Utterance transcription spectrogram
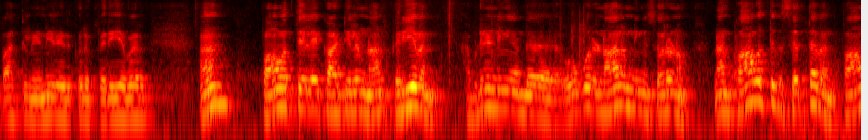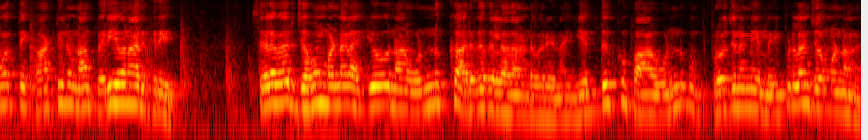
பார்க்கல் எண்ணில் இருக்கிற பெரியவர் ஆ? பாவத்திலே காட்டிலும் நான் பெரியவன். அப்படின்னு நீங்கள் அந்த ஒவ்வொரு நாளும் நீங்கள் சொல்லணும். நான் பாவத்துக்கு செத்தவன் பாவத்தை காட்டிலும் நான் பெரியவனாக இருக்கிறேன். சில பேர் ஜெபம் பண்ணால் ஐயோ நான் ஒன்றுக்கும் அருகதில்லாத ஆண்டவரே. நான் எதுக்கும் பா ஒன்றுக்கும் பிரயோஜனமே இல்லை. இப்படிலாம் ஜெபம் பண்ணாங்க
